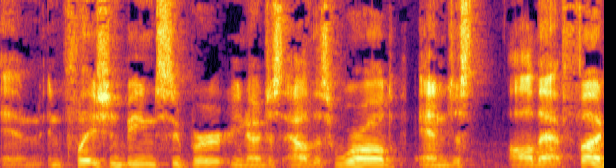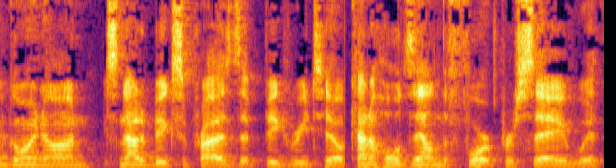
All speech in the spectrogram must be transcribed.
and inflation being super, you know, just out of this world and just all that FUD going on, it's not a big surprise that big retail kind of holds down the fort per se with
